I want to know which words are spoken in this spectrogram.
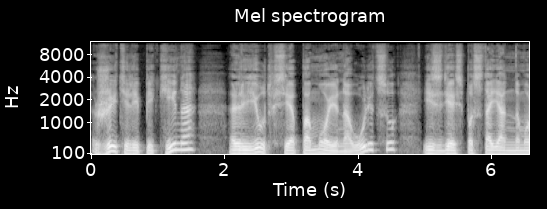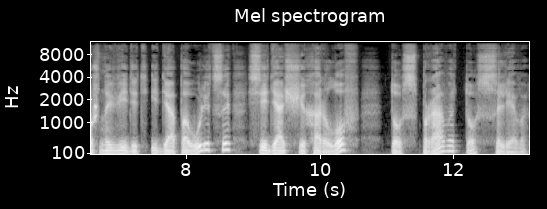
Жители Пекина — льют все помои на улицу, и здесь постоянно можно видеть, идя по улице, сидящих орлов то справа, то слева.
